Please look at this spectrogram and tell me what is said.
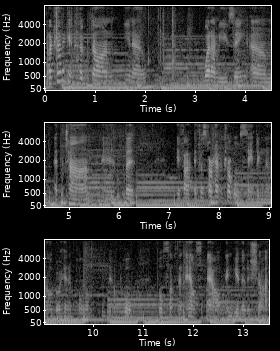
But I kind of get hooked on, you know, what I'm using um, at the time. And But if I, if I start having trouble with stamping, then I'll go ahead and pull them, you know, pull pull something else out and give it a shot.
